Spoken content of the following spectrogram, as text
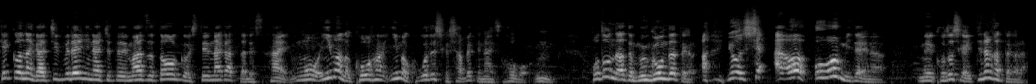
結構なガチプレイになっちゃって、まずトークしてなかったです。はい。もう今の後半、今ここでしか喋ってないです、ほぼ。うん。ほとんどあと無言だったから、あ、よっしゃ、あ、お、おみたいな、ね、ことしか言ってなかったから。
